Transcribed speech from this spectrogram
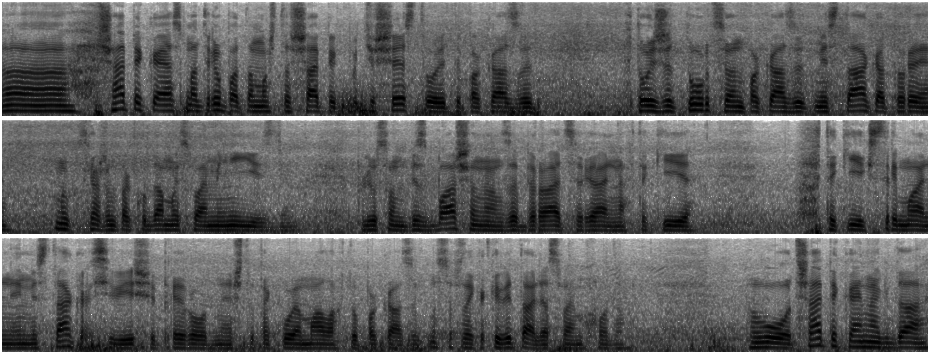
А, Шапика я смотрю, потому что Шапик путешествует и показывает в той же Турции, он показывает места, которые, ну, скажем так, куда мы с вами не ездим. Плюс он безбашенный, он забирается реально в такие, в такие экстремальные места, красивейшие, природные, что такое мало кто показывает. Ну, собственно, как и Виталия своим ходом. Вот, Шапика иногда.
